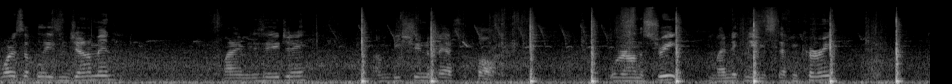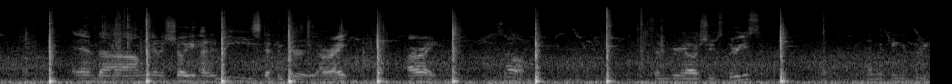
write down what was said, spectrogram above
What is up, ladies and gentlemen? My name is AJ. I'm gonna be shooting a basketball. We're on the street. My nickname is Stephen Curry, and uh, I'm gonna show you how to be Stephen Curry. All right? All right. So, Stephen Curry always shoots threes. I'm the king of threes.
